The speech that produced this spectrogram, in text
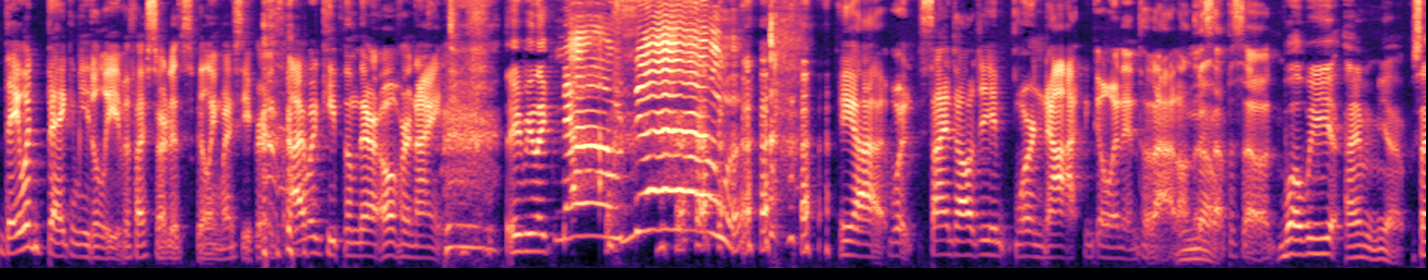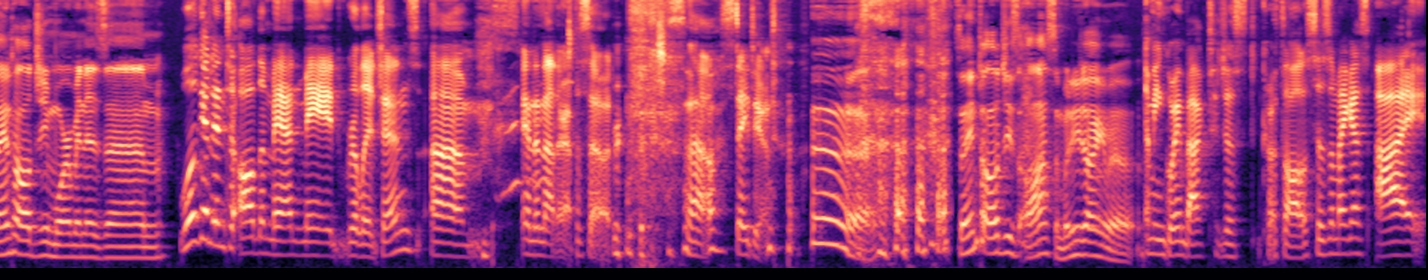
They would beg me to leave if I started spilling my secrets. I would keep them there overnight. They'd be like, "No, no!" Yeah, what Scientology, we're not going into that on this episode. well, we I'm yeah, Scientology, Mormonism. We'll get into all the man-made religions um in another episode. so stay tuned. Scientology is awesome. What are you talking about? I mean, going back to just Catholicism, I guess I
